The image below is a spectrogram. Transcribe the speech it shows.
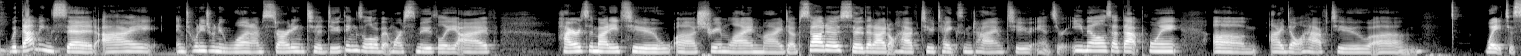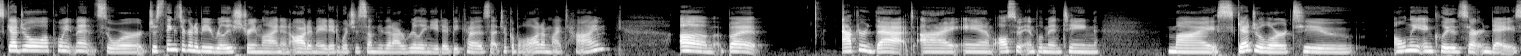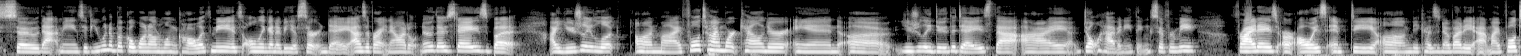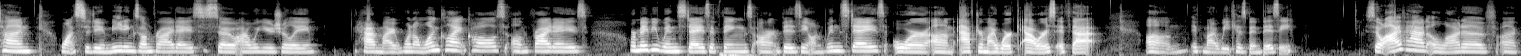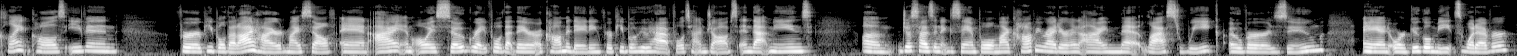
with that being said, I in 2021 I'm starting to do things a little bit more smoothly. I've hired somebody to uh, streamline my Dubsado so that I don't have to take some time to answer emails at that point. Um, I don't have to um, wait to schedule appointments or just things are going to be really streamlined and automated, which is something that I really needed because that took up a lot of my time. Um, but after that, I am also implementing my scheduler to only include certain days. So that means if you want to book a one on one call with me, it's only going to be a certain day. As of right now, I don't know those days, but I usually look on my full time work calendar and uh, usually do the days that I don't have anything. So for me, Fridays are always empty um, because nobody at my full time wants to do meetings on Fridays. So I will usually have my one on one client calls on Fridays or maybe Wednesdays if things aren't busy on Wednesdays or um, after my work hours if that um, if my week has been busy. So I've had a lot of uh, client calls even for people that I hired myself. And I am always so grateful that they are accommodating for people who have full time jobs. And that means, um, just as an example, my copywriter and I met last week over Zoom and or Google Meets, whatever.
